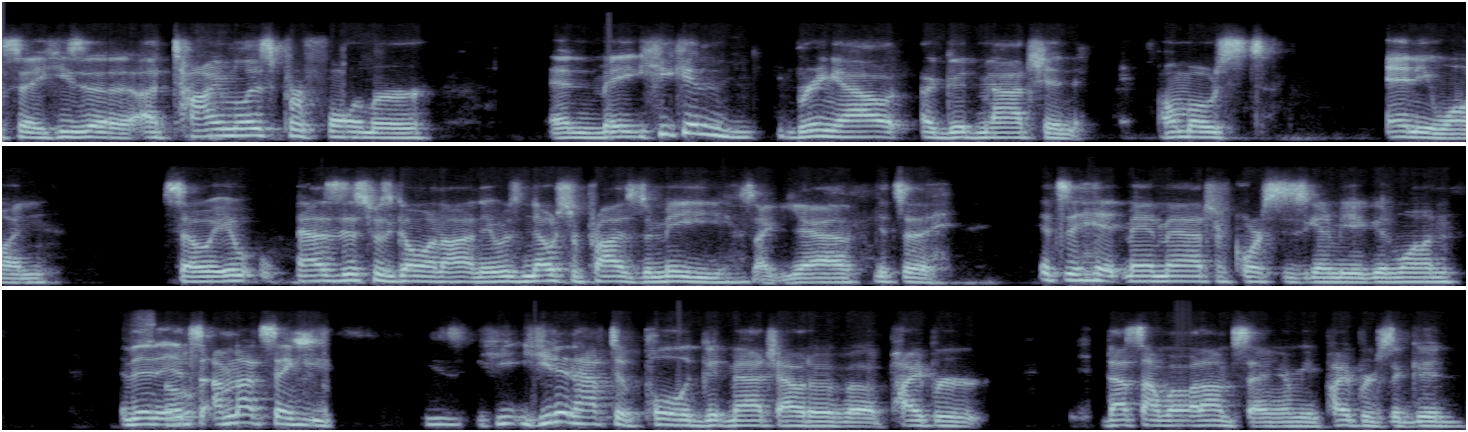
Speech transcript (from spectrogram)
say he's a, a timeless performer and make, he can bring out a good match in almost anyone. So it, as this was going on, it was no surprise to me. It's like, yeah, it's a it's a hitman match. Of course, it's going to be a good one. And then so, it's I'm not saying he he's, he he didn't have to pull a good match out of a Piper that's not what I'm saying. I mean, Piper's a good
